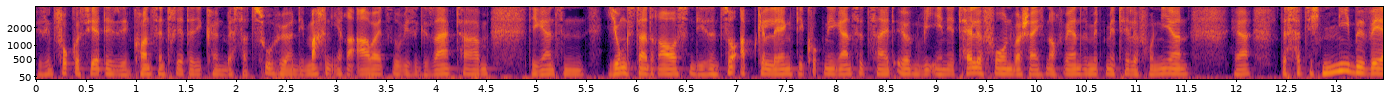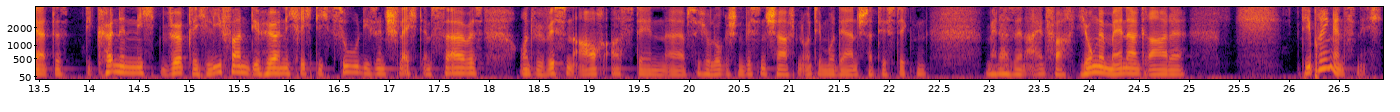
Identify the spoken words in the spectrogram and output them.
Die sind fokussierter, die sind konzentrierter, die können besser zuhören, die machen ihre Arbeit so, wie sie gesagt haben. Die ganzen Jungs da draußen, die sind so abgelenkt, die gucken die ganze Zeit irgendwie in ihr Telefon, wahrscheinlich noch, während sie mit mir telefonieren. Ja, das hat sich nie bewährt. Das, die können nicht wirklich liefern, die hören nicht richtig zu, die sind schlecht im Service und wir wissen auch aus den äh, psychologischen Wissenschaften und den modernen Statistiken, Männer sind einfach, junge Männer gerade, die bringen es nicht.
